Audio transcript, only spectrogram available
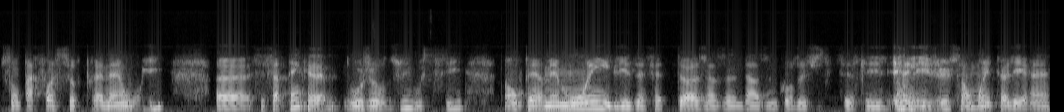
sont, parfois surprenants? Oui. Euh, c'est certain qu'aujourd'hui aussi, on permet moins les effets de toge dans, dans une cour de justice. Les, les, juges sont moins tolérants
